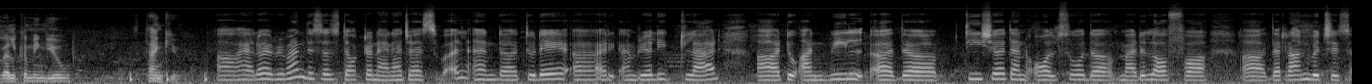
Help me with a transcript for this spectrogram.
welcoming you. Thank you. Uh, hello everyone, this is Dr. Naina Jaiswal and uh, today uh, I, I'm really glad uh, to unveil uh, the t-shirt and also the medal of uh, uh, the run which is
